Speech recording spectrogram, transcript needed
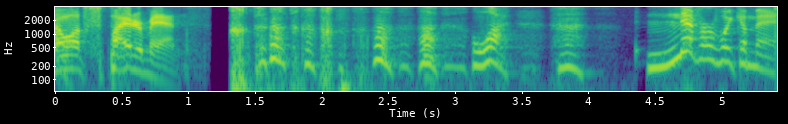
I want Spider Man. what? Never wake a man.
